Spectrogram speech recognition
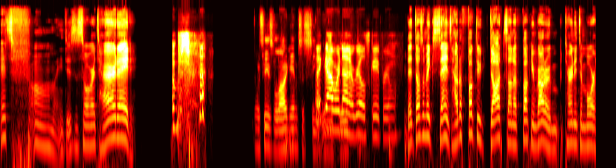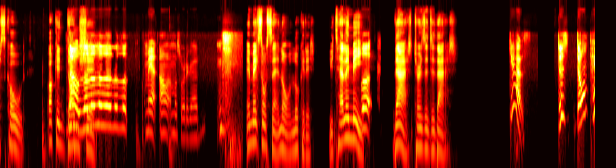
It's f- oh my, this is so retarded. Let's see, log in to see. Thank God we're not in a real escape room. That doesn't make sense. How the fuck do dots on a fucking router turn into Morse code? Fucking No, dumb look, shit. look, look, look, look. Man, I'm, I'm gonna swear to God. It makes no sense. No, look at it. You telling me look, that turns into that? yes. Just don't pay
